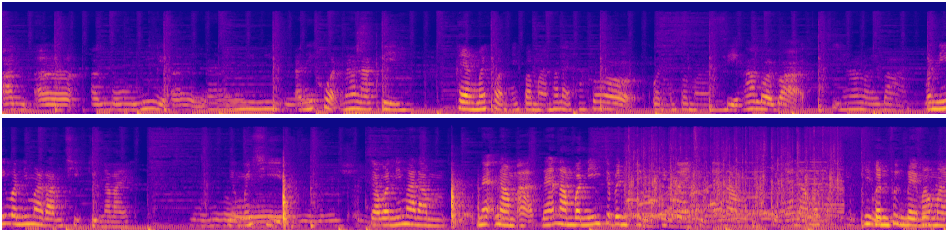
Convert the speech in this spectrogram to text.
อันเอ่ออันโนนี่อะไรอันนี้นี่อันนี้ขวดน่ารักดีแพงไหมขวดนี้ประมาณเท่าไหร่คะก็ขวดนี้ประมาณสี่ห้าร้อยบาทสี่ห้าร้อยบาท วันนี้วันนี้มาดามฉีดกินอะไร ยังไม่ฉีดยังไม่ได้ฉีด แต่วันนี้มาดามแนะนำอะ แนะนำวันนี้จะเป็นกลิ่นกลิ่นไหนกลิ่นแนะนำกลิ่นแนะนำวันนี้เพิ่นเพิ่งได้มาใหม่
